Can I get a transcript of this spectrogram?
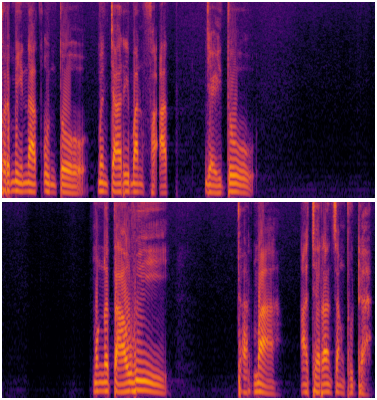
berminat untuk mencari manfaat yaitu mengetahui dharma ajaran Sang Buddha.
